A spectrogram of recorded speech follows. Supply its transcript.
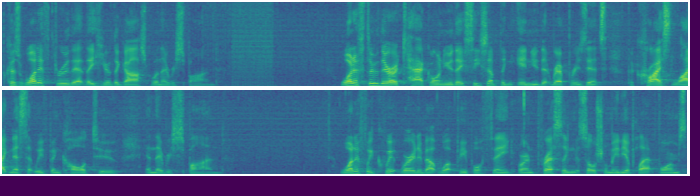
Because what if through that they hear the gospel and they respond? What if through their attack on you, they see something in you that represents the Christ likeness that we've been called to and they respond? What if we quit worrying about what people think or impressing social media platforms?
